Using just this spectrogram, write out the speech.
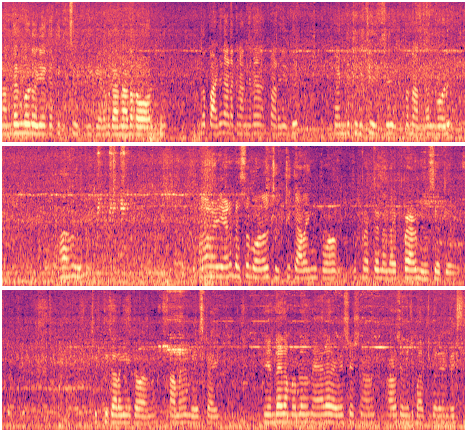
നന്തൻകോട് വഴിയൊക്കെ തിരിച്ചു വിട്ടിരിക്കുകയാണ് കാരണം അവിടെ റോഡിൽ ഇപ്പോൾ പണി നടക്കണം അങ്ങനെ പറഞ്ഞിട്ട് വണ്ടി തിരിച്ചു വിട്ട് ഇപ്പം നന്തൻകോട് ആ വഴി ആ വഴിയാണ് ബസ് പോണത്. ചുറ്റി കറങ്ങി പോകണം ഇപ്പം എത്തേണ്ടത് എപ്പോഴാണ് മ്യൂസിയം എത്തിയത്. ചുറ്റി കറങ്ങിയൊക്കെ വന്നു സമയം വേസ്റ്റായി ഇനി എന്തായാലും നമ്മളിവിടെ നേരെ റെയിൽവേ സ്റ്റേഷനാണ് അവിടെ ചെന്നിട്ട് ബാക്കി പറയാൻ കഴിച്ചു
